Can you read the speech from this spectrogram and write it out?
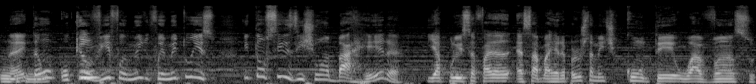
Né? Então, o que eu vi foi muito, foi muito isso. Então, se existe uma barreira e a polícia faz essa barreira para justamente conter o avanço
